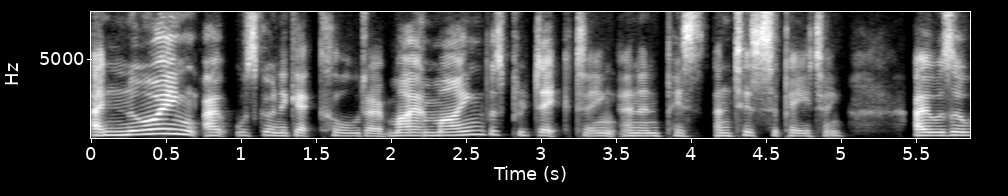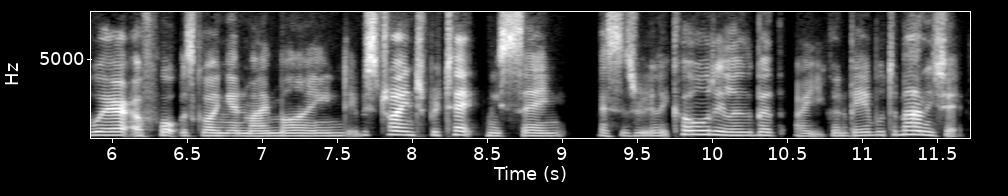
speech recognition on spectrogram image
And knowing I was going to get colder, my mind was predicting and anticipating I was aware of what was going in my mind. It was trying to protect me, saying, This is really cold, Elizabeth. Are you going to be able to manage it?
